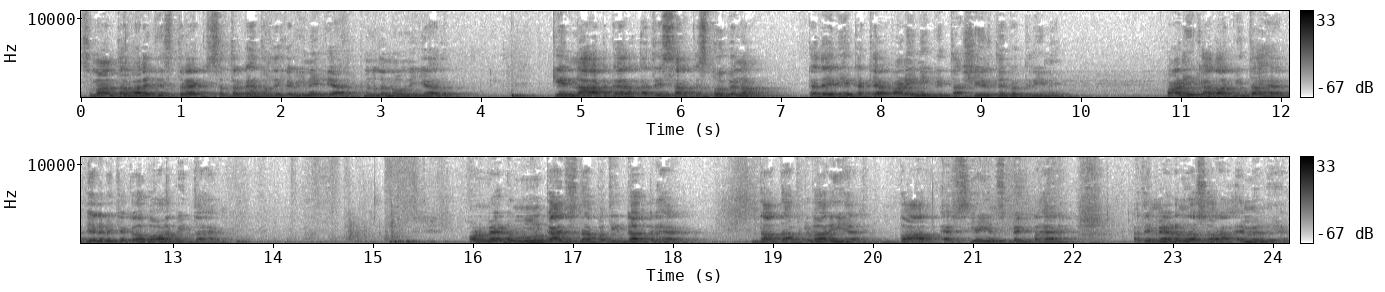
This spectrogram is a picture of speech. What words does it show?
ਸਮਾਨਤਾ ਬਾਰੇ ਜਿਸ ਤਰ੍ਹਾਂ ਇੱਕ 70 71 ਦੇ ਕਵੀ ਨੇ ਕਿਹਾ, ਮੈਨੂੰ ਤਾਂ ਨਾਂ ਨਹੀਂ ਯਾਦ। ਕਿ ਨਾਟਕਰ ਅਤੇ ਸਰਕਸ ਤੋਂ ਬਿਨਾ ਕਦੇ ਵੀ ਇਕੱਠਿਆ ਪਾਣੀ ਨਹੀਂ ਪੀਤਾ ਸ਼ੇਰ ਤੇ ਬੱਕਰੀ ਨੇ। ਪਾਣੀ ਕਾਹਦਾ ਪੀਤਾ ਹੈ? ਦਿਲ ਵਿੱਚ ਇੱਕ ਉਬਾਲ ਪੀਤਾ ਹੈ। ਹੁਣ ਮੈਡਮ ਮੋਨਕਾ ਜਿਸ ਦਾ ਪਤੀ ਡਾਕਟਰ ਹੈ, ਦਾਦਾ ਪਟਵਾਰੀ ਹੈ, ਬਾਪ ਐਫਸੀਆਈ ਇੰਸਪੈਕਟਰ ਹੈ ਅਤੇ ਮੈਡਮ ਦਾ ਸਹੁਰਾ ਐਮਐਲਏ ਹੈ।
